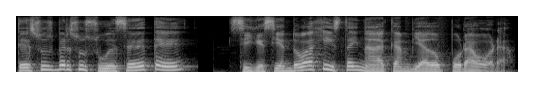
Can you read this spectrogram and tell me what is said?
Tesus versus USDT sigue siendo bajista y nada ha cambiado por ahora.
